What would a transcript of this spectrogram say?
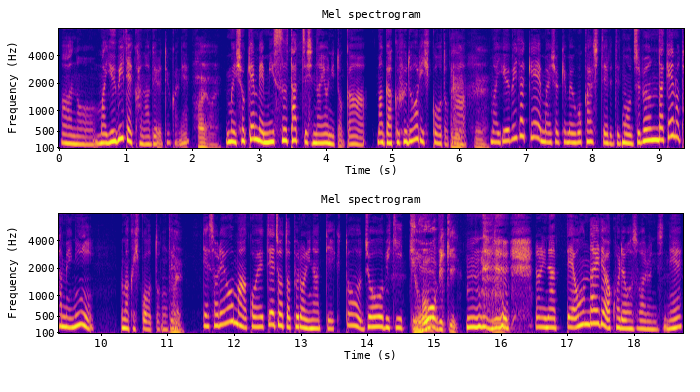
あの、まあ、指で奏でるというかね、はいはい。まあ、一生懸命ミスタッチしないようにとか、まあ、楽譜通り弾こうとか、ええええ。まあ、指だけまあ一生懸命動かしてるってもう自分だけのためにうまく弾こうと思ってる、はい。でそれをまあ超えてちょっとプロになっていくと上弾きっていう。上弾き、うん。のになって音大ではこれを教わるんですね。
